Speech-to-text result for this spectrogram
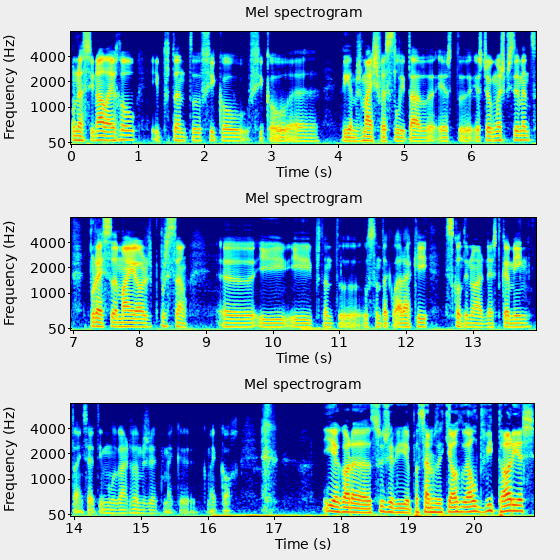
O Nacional errou e portanto ficou, ficou uh, digamos, mais facilitado este, este jogo, mas precisamente por essa maior pressão. Uh, e, e, portanto o Santa Clara aqui se continuar neste caminho está em sétimo lugar vamos ver como é que, como é que corre e agora sugeria passarmos aqui ao duelo de vitórias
